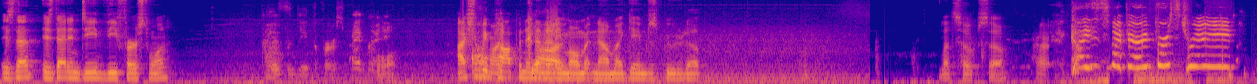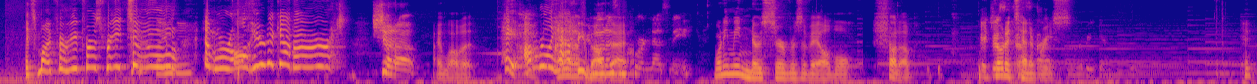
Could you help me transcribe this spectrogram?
Is that is that indeed the first one? is indeed the first I one. have no idea. Cool. I should Oh be my popping in at any moment now. My game just booted up. Let's hope so. Guys, it's my very first raid. It's my very first raid too, excited. and we're all here together. Shut up. I love it. Hey, I'm really I know, happy you're not about as that. important as me. What do you mean no servers available? Shut up. It Go to does Tenebris. from the beginning.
